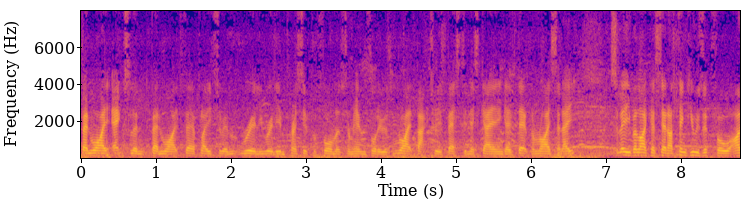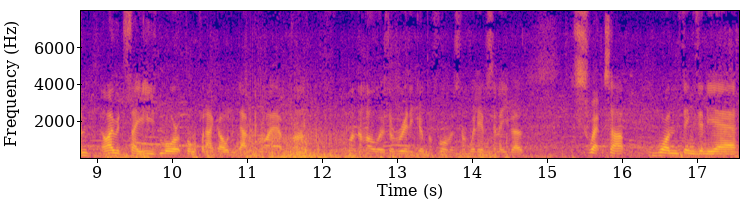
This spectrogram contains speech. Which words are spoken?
Ben White, excellent. Ben White, fair play to him. Really, really impressive performance from him. Thought he was right back to his best in this game and gave Declan Rice an eight. Saliba, like I said, I think he was at fault. I'm, I would say he's more at fault for that goal than David Raya. But on the whole, it was a really good performance from William Saliba. Swept up, won things in the air,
